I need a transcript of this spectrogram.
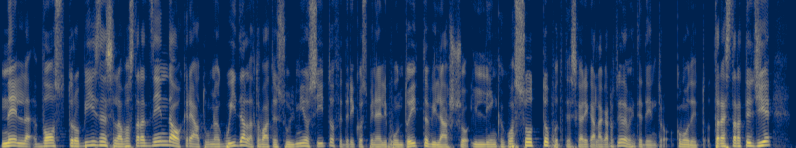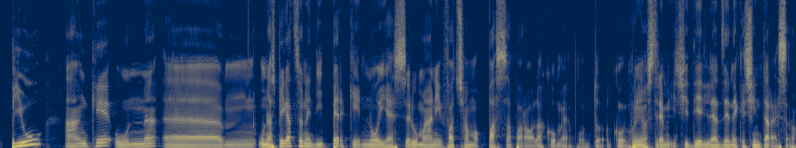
nel vostro business, nella vostra azienda, ho creato una guida, la trovate sul mio sito federicospinelli.it, vi lascio il link qua sotto, potete scaricarla gratuitamente dentro, come ho detto, tre strategie più anche un, ehm, una spiegazione di perché noi esseri umani facciamo passaparola come appunto come con i nostri amici delle aziende che ci interessano.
